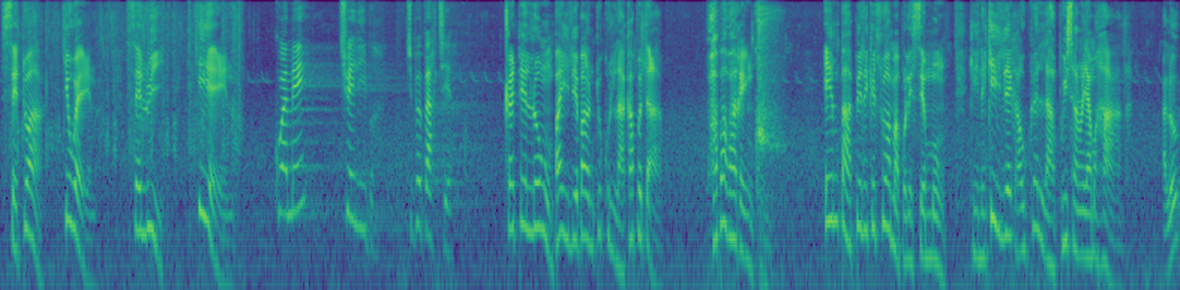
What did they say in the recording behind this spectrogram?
c'est toi ke wena c'est lui ke yena Kwame, tu es libre. Tu peux partir. qetellong ba ile ba ntokolola ka potlako? Hwa ba wa renkhu empa pele ke tloha mapoleseng mong ke ne ke ile ka utlwella puisano ya mohala. Allô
